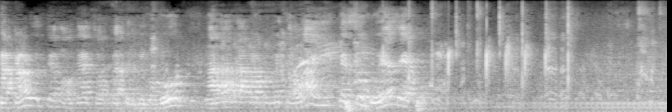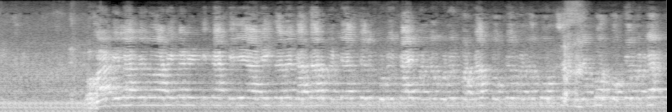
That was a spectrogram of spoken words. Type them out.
कटाळून त्या महोदया चौकात मी बघून आला आला म्हणलं तेव्हा ही कसं होयाच या फोटो गुवाहाटीला गेलो. अनेकांनी टीका केली अनेक जण गद्दार म्हणले असतील कोणी काय म्हणलं कोणी पन्नास टोके म्हणलं कोण शंभर टोके म्हणलं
